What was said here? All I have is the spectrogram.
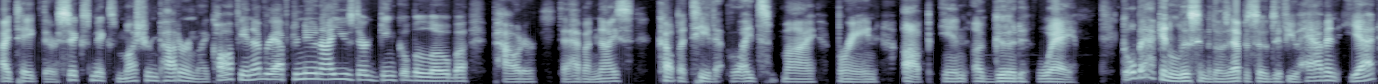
I take their six mix mushroom powder in my coffee, and every afternoon I use their ginkgo biloba powder to have a nice cup of tea that lights my brain up in a good way. Go back and listen to those episodes if you haven't yet.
